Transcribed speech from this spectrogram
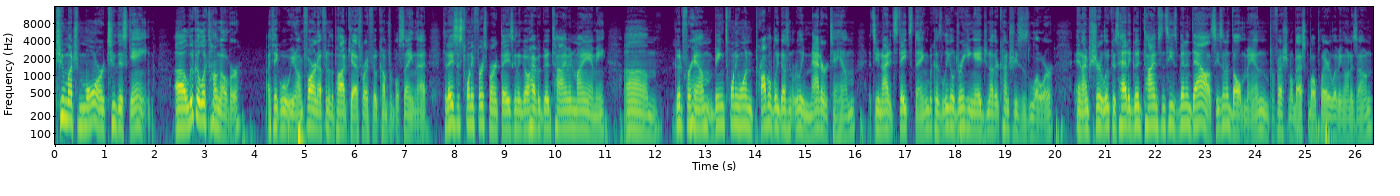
too much more to this game. Uh, Luka looked hungover. I think well, you know I'm far enough into the podcast where I feel comfortable saying that. Today's his 21st birthday. He's to go have a good time in Miami. Um, good for him. Being 21 probably doesn't really matter to him. It's a United States thing because legal drinking age in other countries is lower. And I'm sure Luka's had a good time since he's been in Dallas. He's an adult man, professional basketball player living on his own.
